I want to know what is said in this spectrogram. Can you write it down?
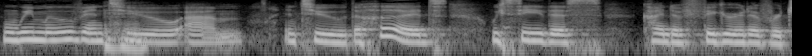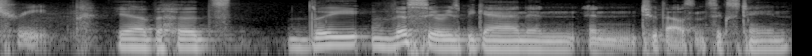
When we move into, mm-hmm. um, into the hoods, we see this kind of figurative retreat. Yeah, the hoods. The this series began in in 2016.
